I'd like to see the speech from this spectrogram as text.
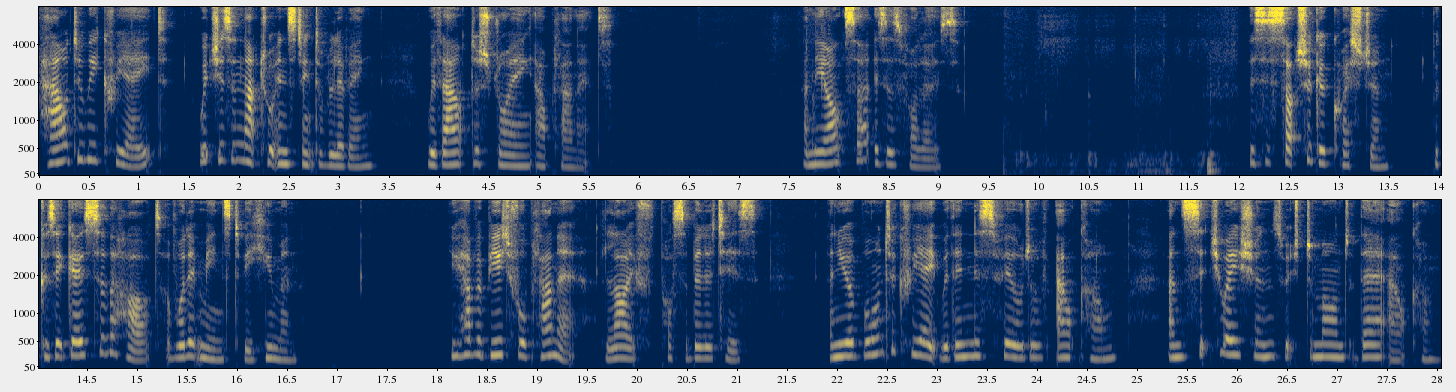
how do we create, which is a natural instinct of living, without destroying our planet? And the answer is as follows. This is such a good question because it goes to the heart of what it means to be human. You have a beautiful planet, life, possibilities, and you are born to create within this field of outcome and situations which demand their outcome.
